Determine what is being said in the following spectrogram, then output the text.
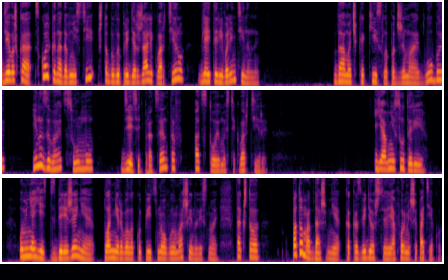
«Девушка, сколько надо внести, чтобы вы придержали квартиру для Этери Валентиновны?» Дамочка кисло поджимает губы и называет сумму 10% от стоимости квартиры. «Я внесу, Терри. У меня есть сбережения, планировала купить новую машину весной, так что потом отдашь мне, как разведешься и оформишь ипотеку».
